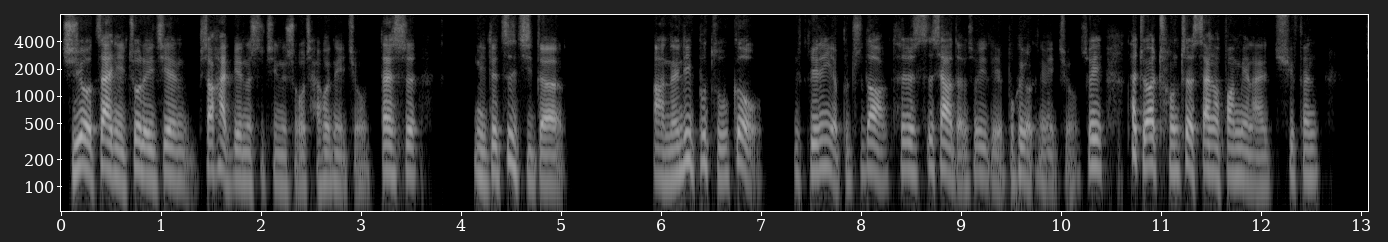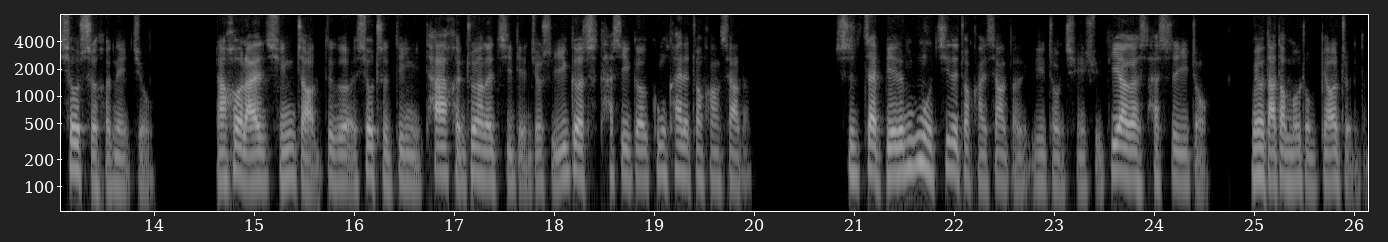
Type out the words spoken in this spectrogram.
只有在你做了一件伤害别人的事情的时候才会内疚，但是你的自己的啊能力不足够，别人也不知道，它是私下的，所以也不会有内疚。所以它主要从这三个方面来区分羞耻和内疚。然后来寻找这个羞耻定义，它很重要的几点就是一个是它是一个公开的状况下的，是在别人目击的状况下的一种情绪；第二个它是一种没有达到某种标准的，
